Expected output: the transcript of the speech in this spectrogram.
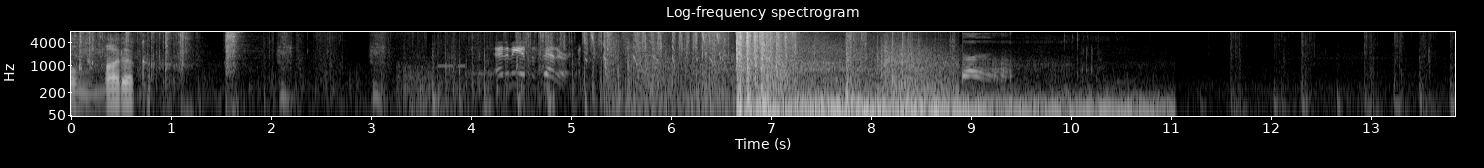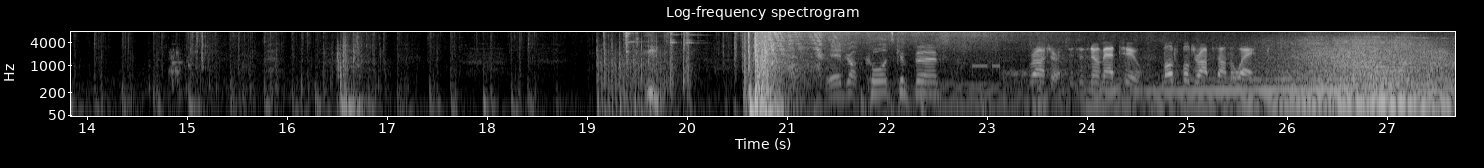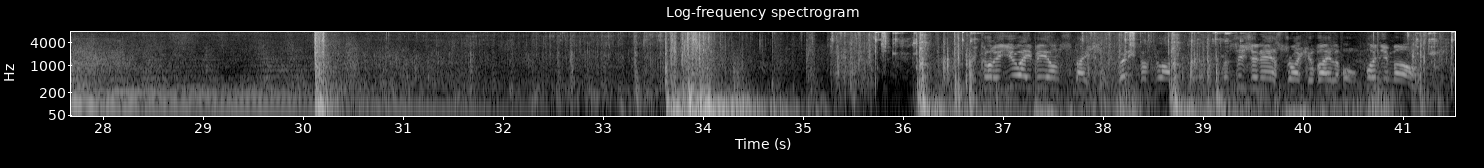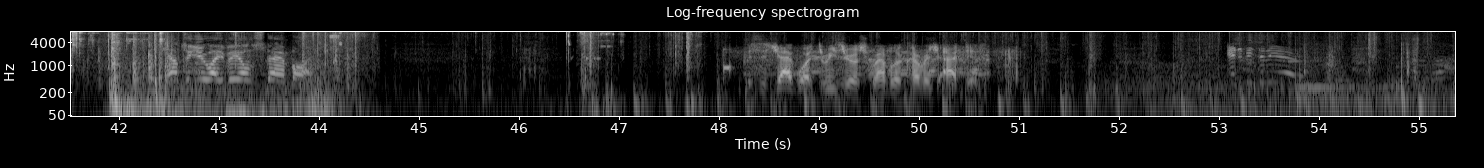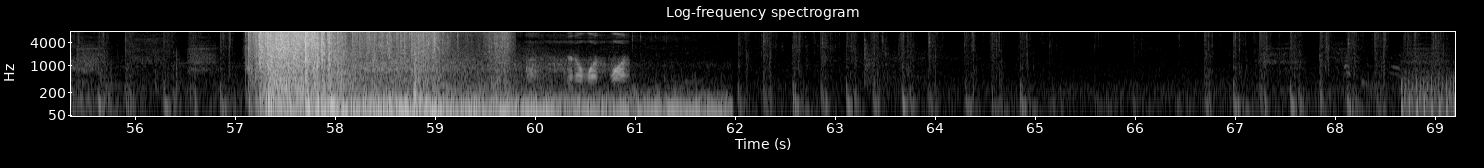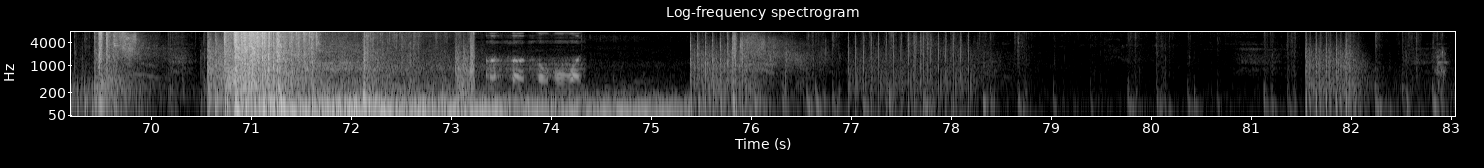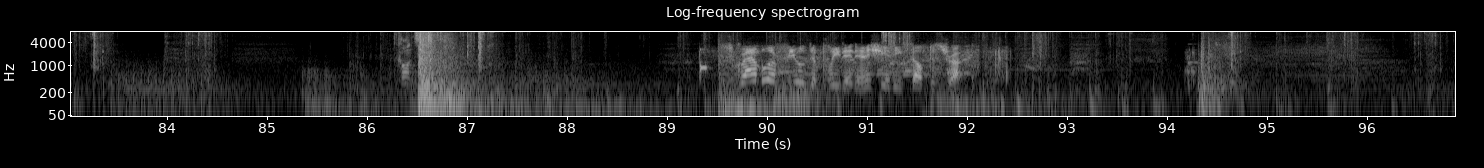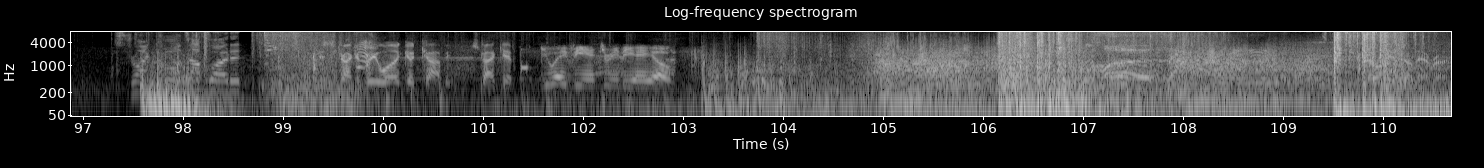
Oh, motherfucker. Enemy at the center. Airdrop coords confirmed. Roger, this is Nomad 2. Multiple drops on the way. A UAV on station, ready for flight. Precision airstrike available. On your mark. Counter UAV on standby. This is Jaguar 3-0, scrambler coverage active. Enemies in the air. Contact. Scrambler fuel depleted, initiating self-destruct. Strike coords uploaded. This is Striker 3-1, good copy. Strike it. UAV entering the AO. No hits on that run.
